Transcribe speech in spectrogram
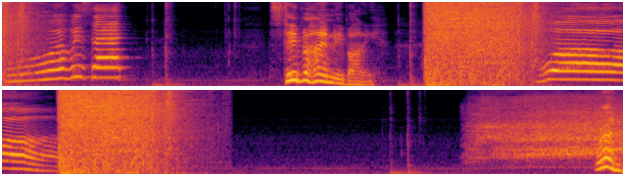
What was that? Stay behind me, Bonnie. Whoa! Run!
